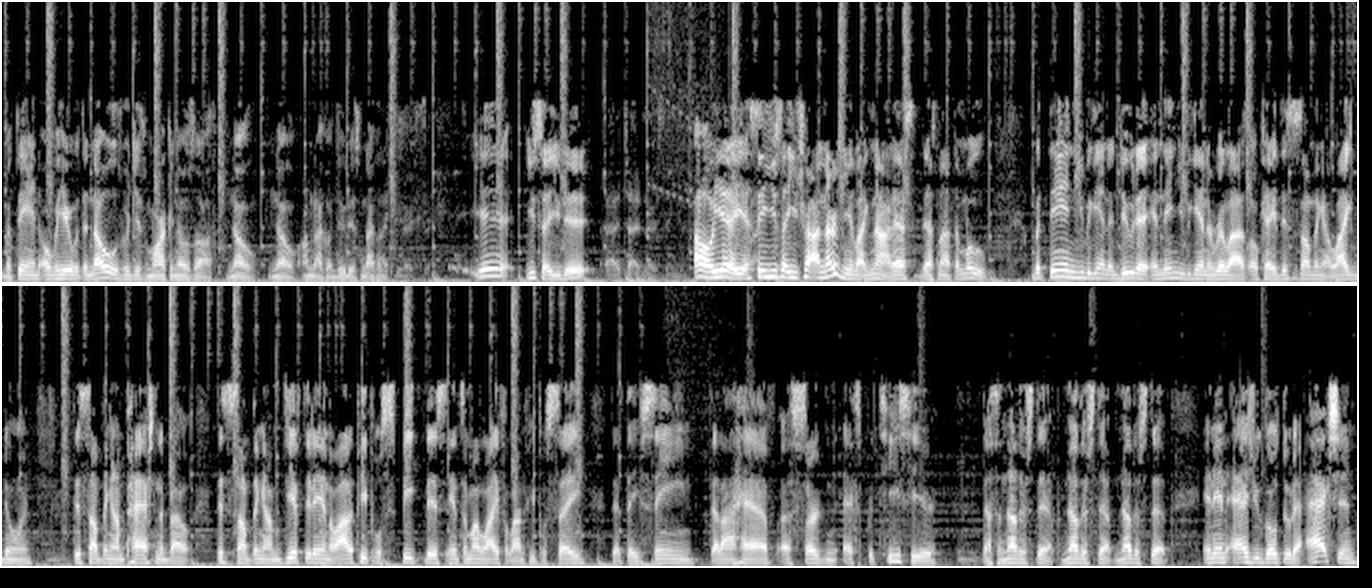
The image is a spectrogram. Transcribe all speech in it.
But then over here with the no's, we're just marking those off. No, no, I'm not gonna do this. I'm not gonna. Yeah, you say you did. I tried nursing. Oh yeah, yeah. See, you say you tried nursing. You're like, nah, that's that's not the move. But then you begin to do that, and then you begin to realize, okay, this is something I like doing. This is something I'm passionate about. This is something I'm gifted in. A lot of people speak this into my life. A lot of people say that they've seen that I have a certain expertise here. That's another step, another step, another step. And then as you go through the action,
